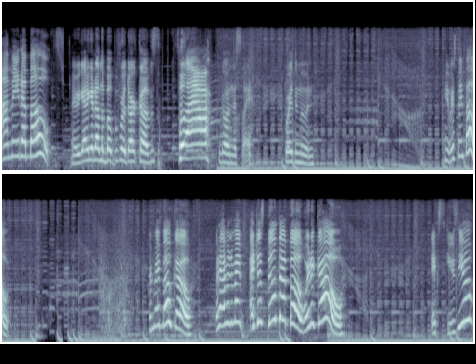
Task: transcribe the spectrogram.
I made a boat. All right, we gotta get on the boat before dark comes. Ah! I'm going this way. Toward the moon. Wait, where's my boat? Where'd my boat go? What happened to my... I just built that boat. Where'd it go? Excuse you?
